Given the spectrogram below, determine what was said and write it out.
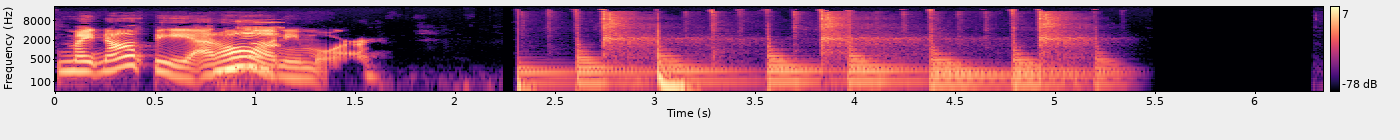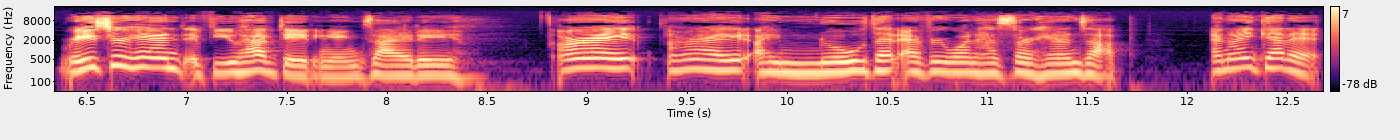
might not be at all anymore. Raise your hand if you have dating anxiety. All right all right i know that everyone has their hands up and i get it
